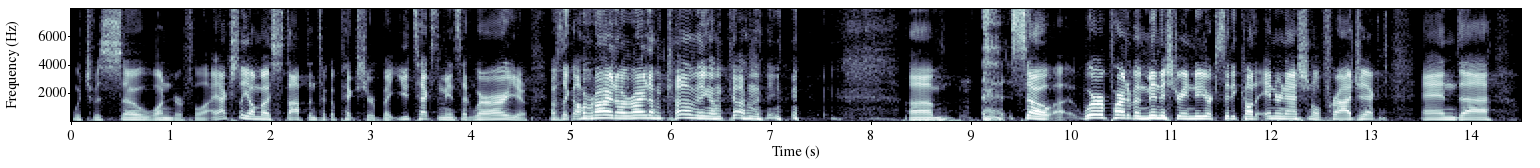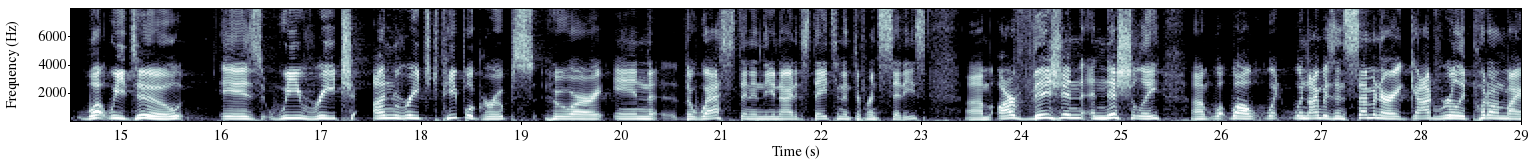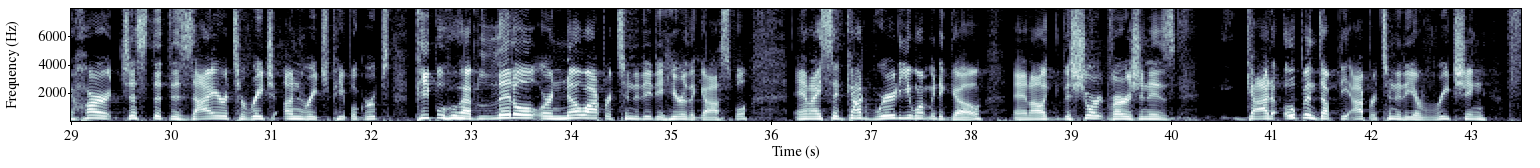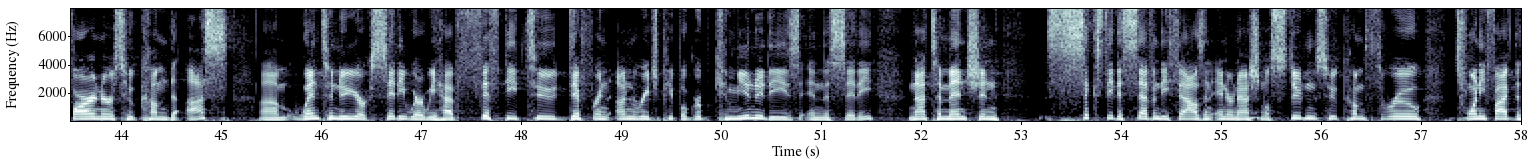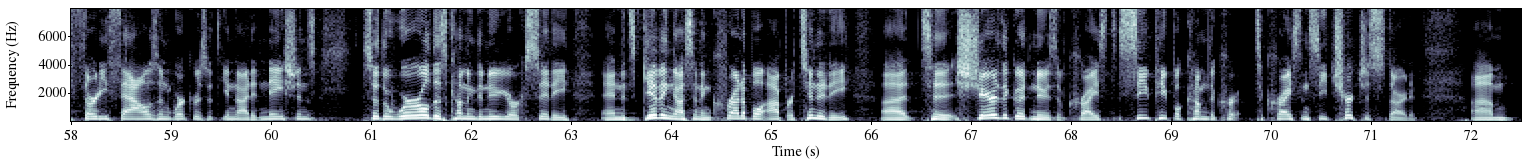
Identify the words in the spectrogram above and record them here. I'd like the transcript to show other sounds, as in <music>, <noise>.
which was so wonderful. I actually almost stopped and took a picture, but you texted me and said, Where are you? I was like, All right, all right, I'm coming, I'm coming. <laughs> um, <clears throat> so uh, we're a part of a ministry in New York City called International Project, and uh, what we do is we reach unreached people groups who are in the West and in the United States and in different cities. Um, our vision initially, um, well, when I was in seminary, God really put on my heart just the desire to reach unreached people groups, people who have little or no opportunity to hear the gospel. And I said, God, where do you want me to go? And I'll, the short version is God opened up the opportunity of reaching foreigners who come to us. Um, went to New York City, where we have 52 different unreached people group communities in the city, not to mention 60 to 70,000 international students who come through, 25 to 30,000 workers with the United Nations. So the world is coming to New York City, and it's giving us an incredible opportunity uh, to share the good news of Christ, see people come to, to Christ, and see churches started. Um,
